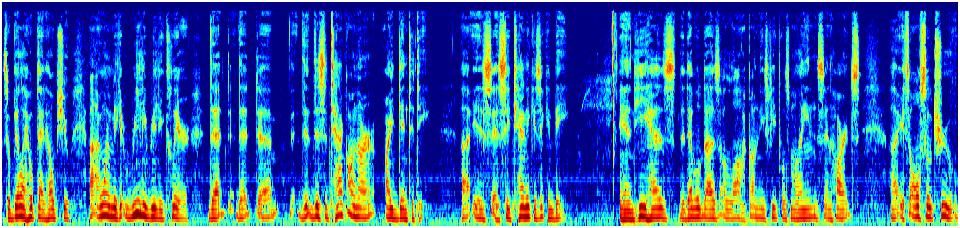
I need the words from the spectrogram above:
So, Bill, I hope that helps you. I want to make it really, really clear that that uh, th- this attack on our identity uh, is as satanic as it can be, and he has the devil does a lock on these people's minds and hearts. Uh, it's also true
